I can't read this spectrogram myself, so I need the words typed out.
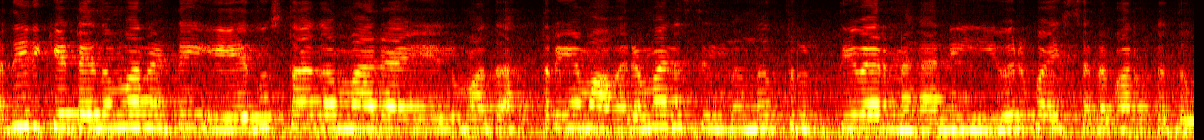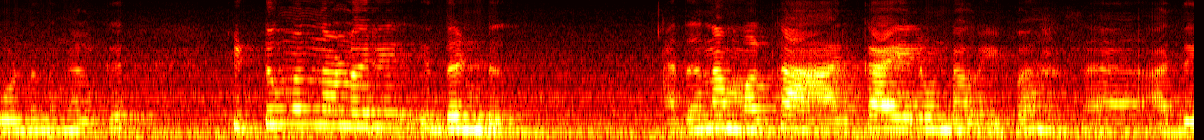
അതിരിക്കട്ടെ എന്ന് പറഞ്ഞിട്ട് ഏത് പുസ്തകന്മാരായാലും അത് അത്രയും അവരെ മനസ്സിൽ നിന്ന് തൃപ്തി വരണം. കാരണം ഈ ഒരു പൈസയുടെ വർക്കത്ത് കൊണ്ട് നിങ്ങൾക്ക് കിട്ടുമെന്നുള്ളൊരു ഇതുണ്ട്. അത് നമ്മൾക്ക് ആർക്കായാലും ഉണ്ടാവും. ഇപ്പം അത്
